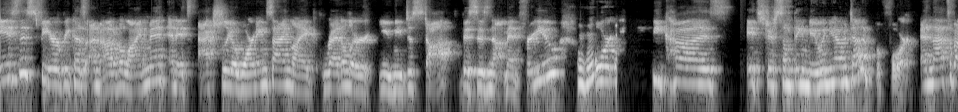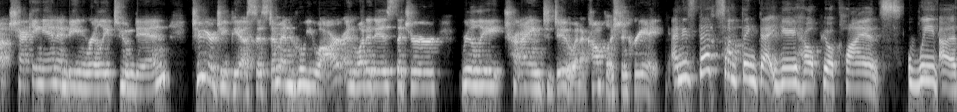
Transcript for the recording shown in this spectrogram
is this fear because I'm out of alignment and it's actually a warning sign like red alert, you need to stop. This is not meant for you. Mm-hmm. Or because it's just something new and you haven't done it before. And that's about checking in and being really tuned in to your GPS system and who you are and what it is that you're really trying to do and accomplish and create. And is that something that you help your clients with a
